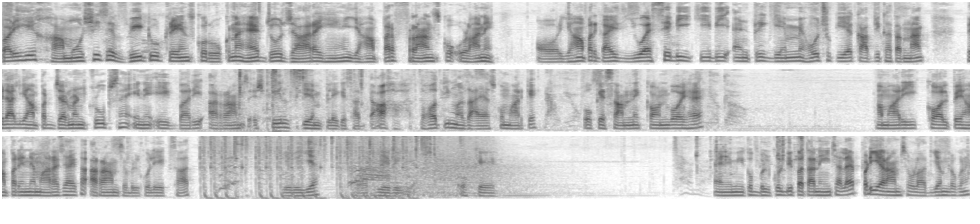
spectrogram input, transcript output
बड़ी ही खामोशी से वी टू ट्रेन को रोकना है जो जा रही हैं यहाँ पर फ्रांस को उड़ाने। और यहाँ पर गाइज़ यूएसए बी की भी एंट्री गेम में हो चुकी है काफ़ी खतरनाक। फ़िलहाल यहाँ पर जर्मन ट्रूप्स हैं इन्हें एक बारी आराम से स्टील्स गेम प्ले के साथ। आहा बहुत ही मज़ा आया इसको मार के। ओके सामने कॉन्वॉय है। हमारी कॉल पे यहाँ पर इन्हें मारा जाएगा आराम से बिल्कुल एक साथ। ये भी गया और ये भी गया ओके। एनिमी को बिल्कुल भी पता नहीं चला है बड़ी आराम से उड़ा दिया हम लोगों ने।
